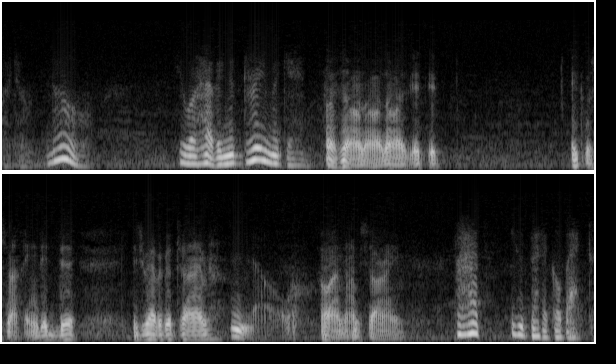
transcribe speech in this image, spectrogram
I don't know. You were having a dream again. Oh, no, no, no. It, it, it was nothing. Did, uh, did you have a good time? No. Oh, I'm, I'm sorry. Perhaps you'd better go back to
